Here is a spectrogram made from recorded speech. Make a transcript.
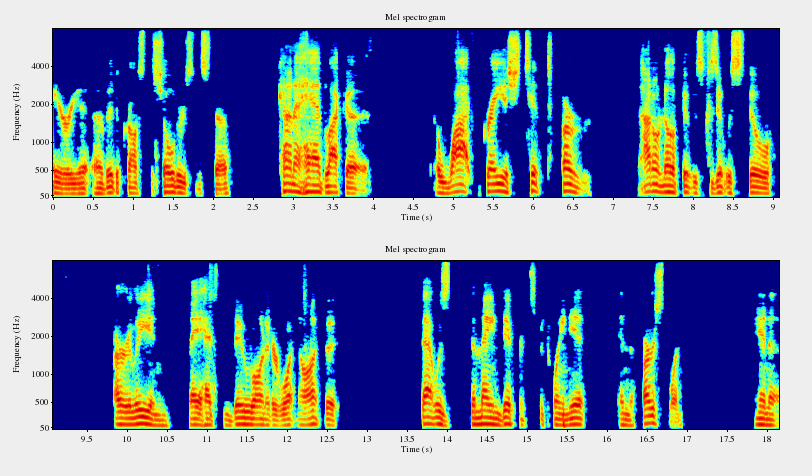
area of it across the shoulders and stuff kind of had like a, a white grayish tipped fur. I don't know if it was because it was still early and they had some dew on it or whatnot, but that was the main difference between it and the first one. And, uh,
